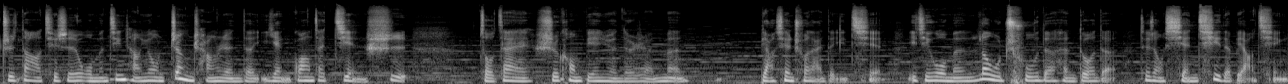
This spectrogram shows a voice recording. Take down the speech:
知道，其实我们经常用正常人的眼光在检视走在失控边缘的人们表现出来的一切，以及我们露出的很多的这种嫌弃的表情，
